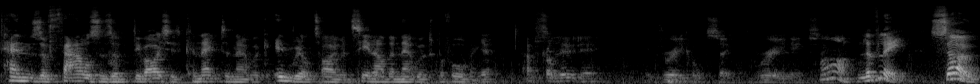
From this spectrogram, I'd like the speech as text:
tens of thousands of devices connect to the network in real time and seeing how the network's performing. Yeah. absolutely. It was really cool to see. Really neat to see. Oh, lovely. So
